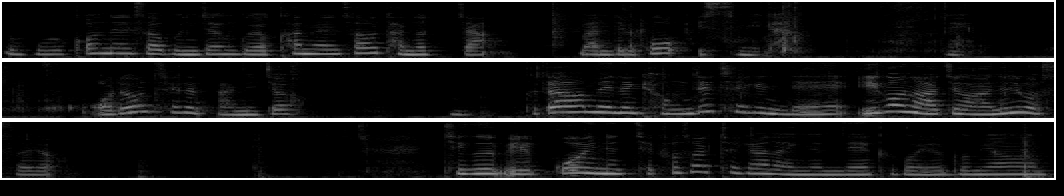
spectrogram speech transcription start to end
이거 꺼내서 문장 구역 하면서 단어장 만들고 있습니다. 네. 어려운 책은 아니죠. 음. 그 다음에는 경제책인데 이건 아직 안 읽었어요. 지금 읽고 있는 책 소설책이 하나 있는데 그거 읽으면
